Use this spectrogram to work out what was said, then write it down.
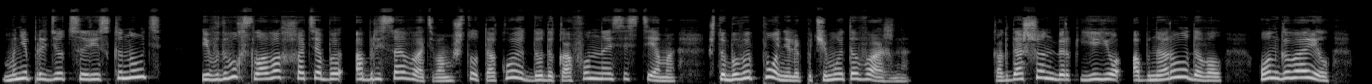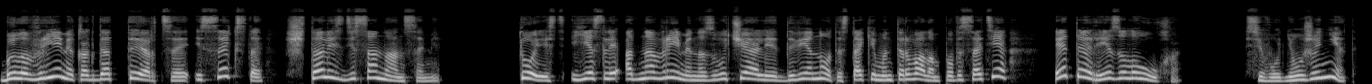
Мне придется рискнуть и в двух словах хотя бы обрисовать вам, что такое додекафонная система, чтобы вы поняли, почему это важно. Когда Шонберг ее обнародовал, он говорил, было время, когда терция и секста считались диссонансами. То есть, если одновременно звучали две ноты с таким интервалом по высоте, это резало ухо. Сегодня уже нет.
